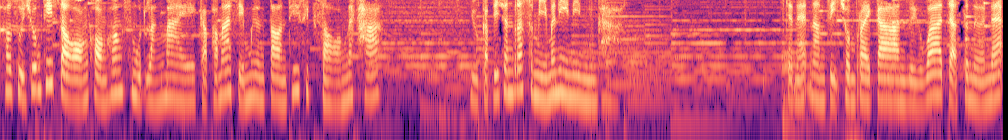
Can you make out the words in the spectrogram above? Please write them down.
เข้าสู่ช่วงที่สองของห้องสมุดหลังไม้กับพม่าเสียเมืองตอนที่ 12 นะคะ อยู่กับดิฉันรัศมีมณีนินค่ะ จะแนะนำติชมรายการหรือว่าจะเสนอแนะ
